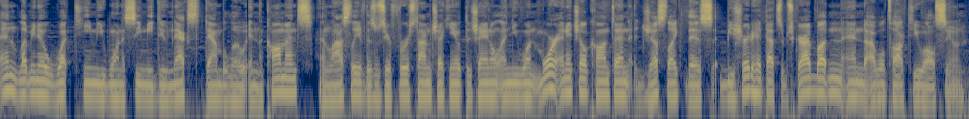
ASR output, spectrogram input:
and let me know what team you want to see me do next down below in the comments. And lastly, if this was your first time checking out the channel and you want more NHL content just like this, be sure to hit that subscribe button and I will talk to you all soon.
